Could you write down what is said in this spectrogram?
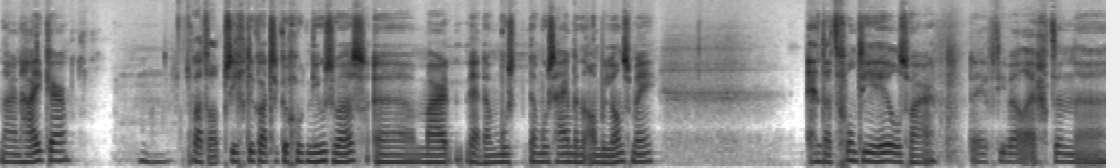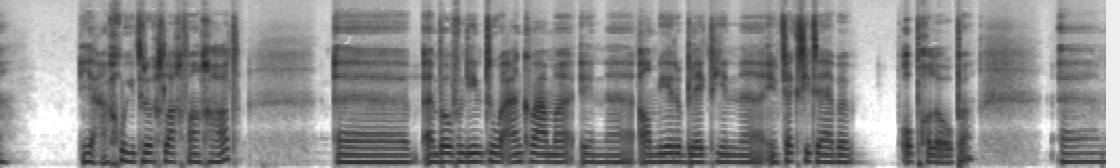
Naar een highcare. Wat op zich natuurlijk hartstikke goed nieuws was. eh, maar ja, dan, moest, dan moest hij met een ambulance mee. En dat vond hij heel zwaar. Daar heeft hij wel echt een, eh, ja, een goede terugslag van gehad. Eh, en bovendien, toen we aankwamen in Almere, bleek hij een infectie te hebben opgelopen. Ehm,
